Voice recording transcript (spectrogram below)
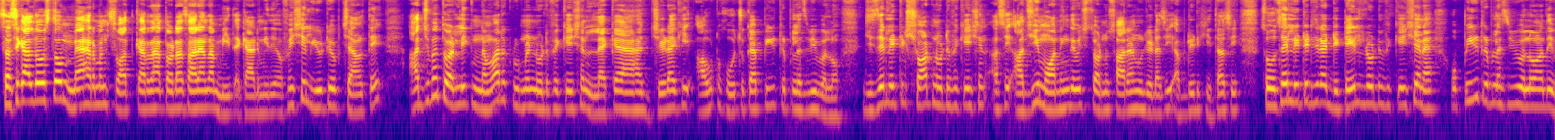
ਸਤਿ ਸ਼੍ਰੀ ਅਕਾਲ ਦੋਸਤੋ, ਮੈਂ ਹਰਮਨ ਸਵਾਗਤ ਕਰਦਾ ਹਾਂ ਤੁਹਾਡਾ ਸਾਰਿਆਂ ਦਾ ਮੀਤ ਅਕੈਡਮੀ ਦੇ ਅਫੀਸ਼ੀਅਲ YouTube ਚੈਨਲ ਤੇ। ਅੱਜ ਮੈਂ ਤੁਹਾਡੇ ਲਈ ਇੱਕ ਨਵਾਂ ਰਿਕਰੂਟਮੈਂਟ ਨੋਟੀਫਿਕੇਸ਼ਨ ਲੈ ਕੇ ਆਇਆ ਹਾਂ, ਜਿਹੜਾ ਕਿ ਆਊਟ ਹੋ ਚੁੱਕਾ ਹੈ ਬੀ ਵੱਲੋਂ। ਜਿਸ ਦੇ ਰਿਲੇਟਡ ਸ਼ਾਰਟ ਨੋਟੀਫਿਕੇਸ਼ਨ ਅਸੀਂ ਅੱਜ ਹੀ ਮਾਰਨਿੰਗ ਦੇ ਵਿੱਚ ਤੁਹਾਨੂੰ ਸਾਰਿਆਂ ਨੂੰ ਜਿਹੜਾ ਸੀ ਅਪਡੇਟ ਕੀਤਾ ਸੀ। ਸੋ ਉਸ ਦੇ ਰਿਲੇਟਡ ਜਿਹੜਾ ਡਿਟੇਲ ਨੋਟੀਫਿਕੇਸ਼ਨ ਹੈ, ਉਹ ਪੀ ਟ੍ਰਿਪਲ ਐੱਸ ਬੀ ਵੱਲੋਂ ਉਹਨਾਂ ਦੀ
